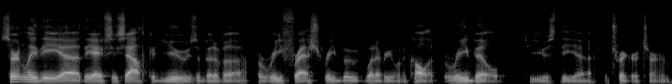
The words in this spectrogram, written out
certainly, the uh, the AFC South could use a bit of a, a, refresh, reboot, whatever you want to call it, rebuild, to use the uh, the trigger term.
